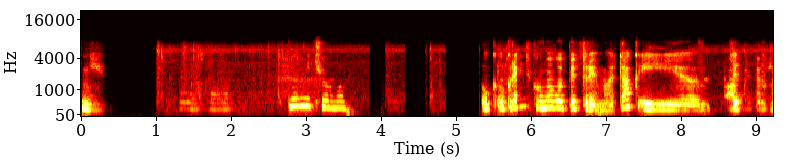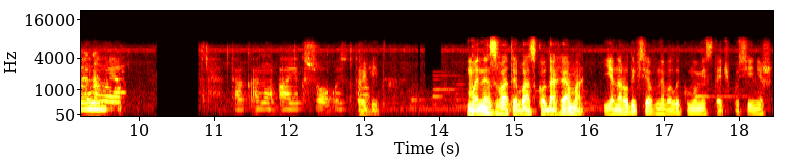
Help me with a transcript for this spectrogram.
Ні, ну нічого. Ук- Українську мову підтримує, так? І е, Це Так, підтримує. Так, а ну, а якщо ось так. Привіт. Мене звати Васко да Гама. Я народився в невеликому містечку Сініш,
